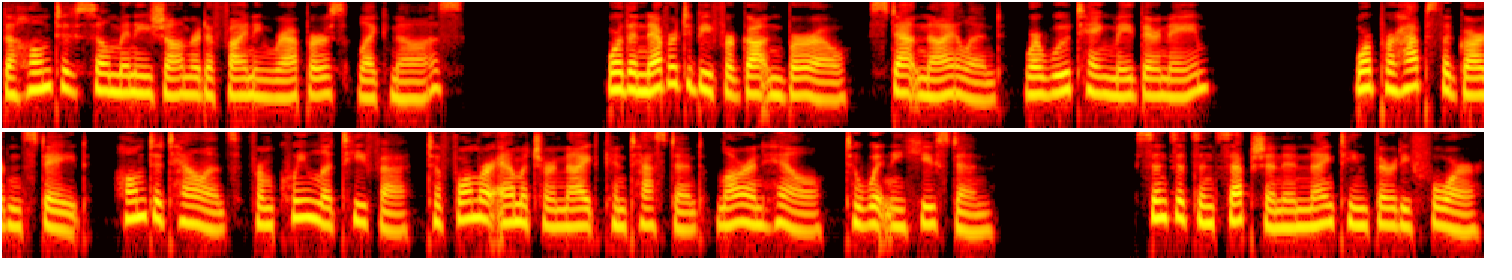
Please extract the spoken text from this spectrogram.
the home to so many genre defining rappers like Nas? Or the never-to-be-forgotten borough, Staten Island, where Wu-Tang made their name? Or perhaps the Garden State, home to talents from Queen Latifah to former amateur night contestant Lauryn Hill to Whitney Houston. Since its inception in 1934,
